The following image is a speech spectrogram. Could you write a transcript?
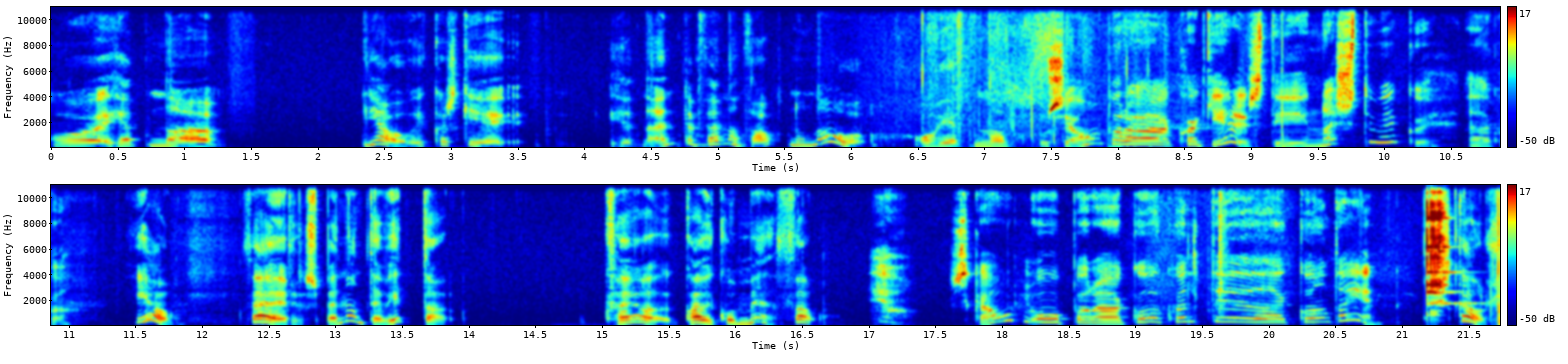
Og hérna já, við kannski hérna endum þennan þátt núna og, og hérna Og sjáum bara hvað gerist í næstu viku, eða hvað? já, það er spennandi að vita hvað, hvað við komum með þá Skál og bara góða kvöldi eða góðan daginn. Skál!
